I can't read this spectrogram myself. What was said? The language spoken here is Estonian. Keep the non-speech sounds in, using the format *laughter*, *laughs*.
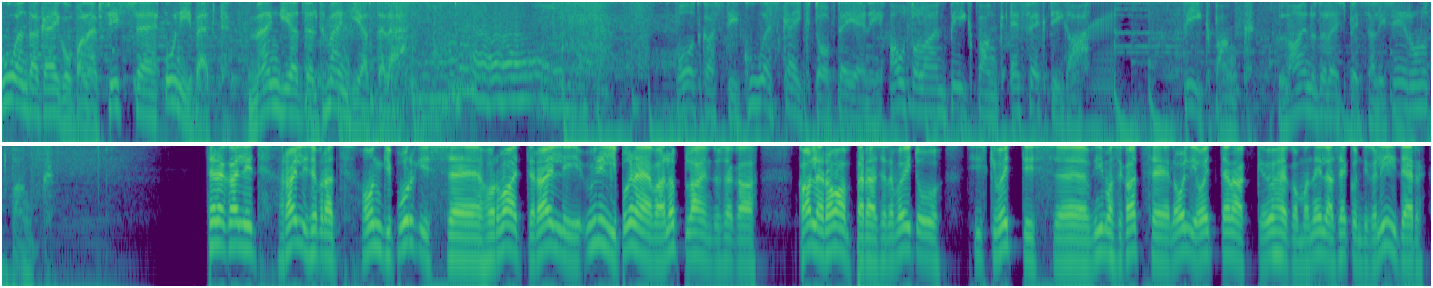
kuuenda käigu paneb sisse Unibet, mängijatelt mängijatele. podcasti kuues käik toob teieni autolaen Bigbank efektiga. Bigbank, laenudele spetsialiseerunud pank tere, kallid rallisõbrad, ongi purgis see Horvaatia ralli ülipõneva lõpplahendusega. Kalle Rovampere selle võidu siiski võttis, viimase katse eel oli Ott Tänak ühe koma nelja sekundiga liider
